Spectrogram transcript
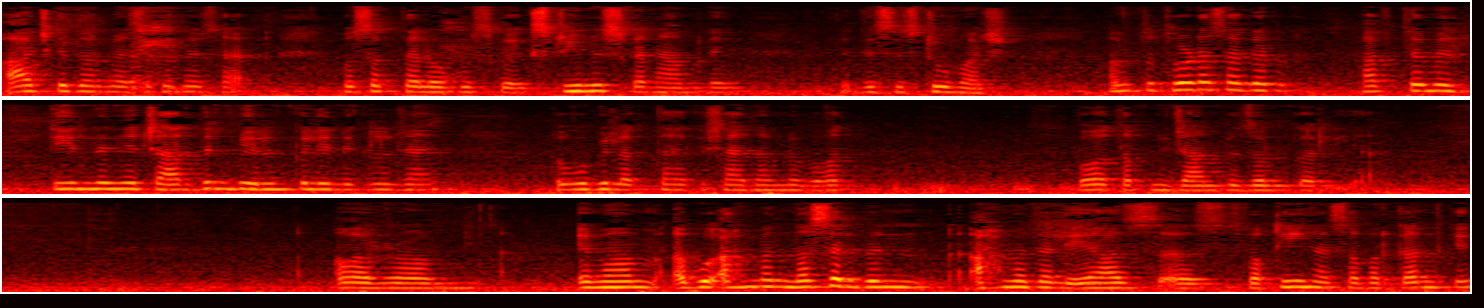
آج کے دور میں ایسے کہ ہو سکتا ہے لوگ اس کو ایکسٹریمسٹ کا نام دیں دس از ٹو مچ ہم تو تھوڑا سا اگر ہفتے میں تین دن یا چار دن بھی علم کے لیے نکل جائیں تو وہ بھی لگتا ہے کہ شاید ہم نے بہت بہت اپنی جان پہ ظلم کر لیا۔ اور امام ابو احمد نصر بن احمد الیاز فقی ہیں سمر کند کے۔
